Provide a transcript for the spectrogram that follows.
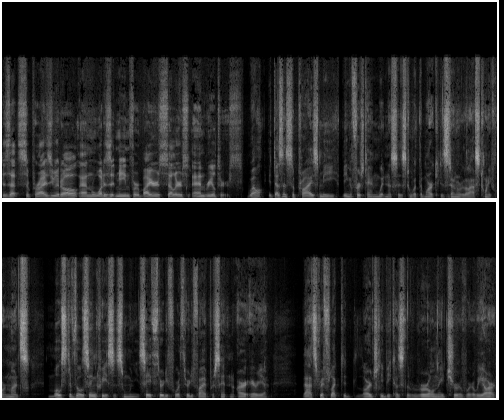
Does that surprise you at all? And what does it mean for buyers, sellers, and realtors? Well, it doesn't surprise me being a first hand witness as to what the market has done over the last 24 months. Most of those increases, when you say 34, 35% in our area, that's reflected largely because of the rural nature of where we are.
